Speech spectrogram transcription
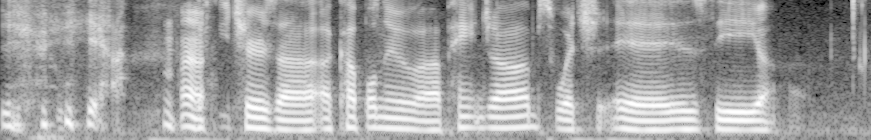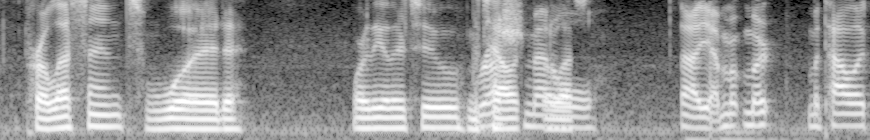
yeah. It features uh, a couple new uh, paint jobs, which is the pearlescent wood. What are the other two? brush metal. Uh, yeah, m- m- metallic,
